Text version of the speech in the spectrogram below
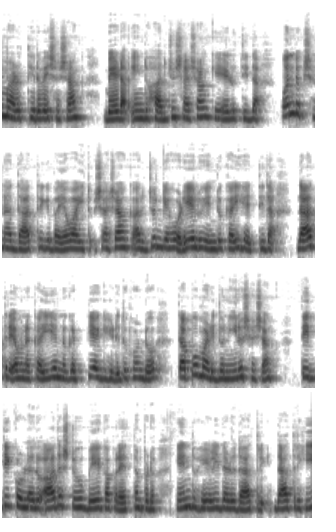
ಮಾಡುತ್ತಿರುವೆ ಶಶಾಂಕ್. ಬೇಡ ಎಂದು ಅರ್ಜುನ್ ಶಶಾಂಕ್ ಹೇಳುತ್ತಿದ್ದ. ಒಂದು ಕ್ಷಣ ದಾತ್ರಿಗೆ ಭಯವಾಯಿತು. ಶಶಾಂಕ್ ಅರ್ಜುನ್ಗೆ ಹೊಡೆಯಲು ಎಂದು ಕೈ ಎತ್ತಿದ. ದಾತ್ರಿ ಅವನ ಕೈಯನ್ನು ಗಟ್ಟಿಯಾಗಿ ಹಿಡಿದುಕೊಂಡು, ತಪ್ಪು ಮಾಡಿದ್ದು ನೀನು, ಶಶಾಂಕ್. ತಿದ್ದಿಕೊಳ್ಳಲು ಆದಷ್ಟು ಬೇಗ ಪ್ರಯತ್ನಪಡು ಎಂದು ಹೇಳಿದಳು ದಾತ್ರಿ ದಾತ್ರಿ ಈ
